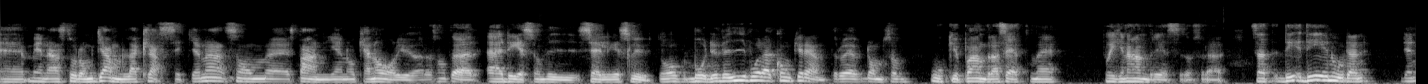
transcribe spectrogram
Eh, Medan då de gamla klassikerna som eh, Spanien och Kanarieöar och sånt där är det som vi säljer slut av. Både vi, våra konkurrenter och de som åker på andra sätt med på egen handresor och sådär. Så att det, det är nog den, den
